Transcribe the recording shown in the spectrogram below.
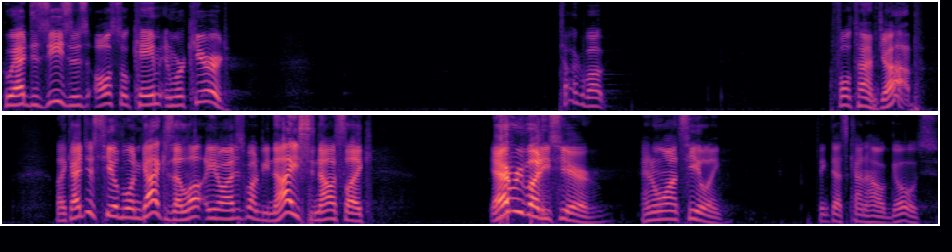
who had diseases, also came and were cured. Talk about a full time job. Like I just healed one guy because I love, you know, I just want to be nice, and now it's like everybody's here and wants healing. I think that's kind of how it goes.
